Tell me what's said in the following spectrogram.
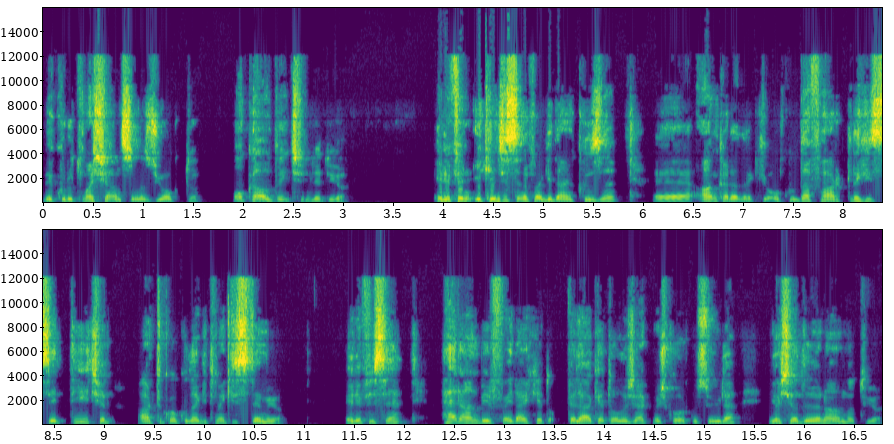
ve kurutma şansımız yoktu. O kaldı içimde diyor. Elif'in ikinci sınıfa giden kızı e, Ankara'daki okulda farklı hissettiği için artık okula gitmek istemiyor. Elif ise her an bir felaket, felaket olacakmış korkusuyla yaşadığını anlatıyor.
